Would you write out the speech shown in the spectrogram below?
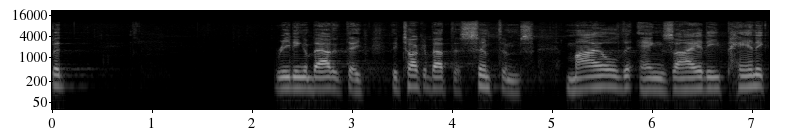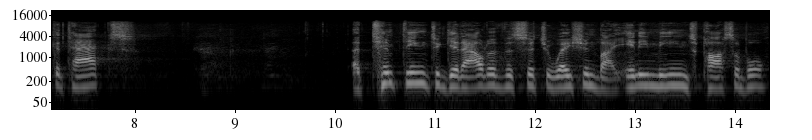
But reading about it, they, they talk about the symptoms mild anxiety, panic attacks, attempting to get out of the situation by any means possible.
